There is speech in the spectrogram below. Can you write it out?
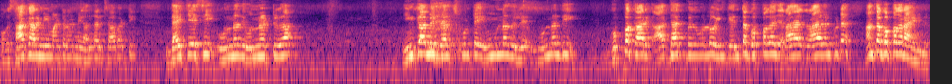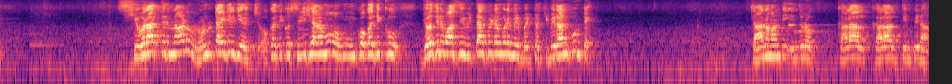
ఒక సహకారం ఇవ్వమంటున్నాను మీ అందరికి కాబట్టి దయచేసి ఉన్నది ఉన్నట్టుగా ఇంకా మీరు తెలుసుకుంటే ఉన్నది లే- ఉన్నది గొప్ప కార్య ఆధ్యాత్మికంలో ఇంకెంత గొప్పగా రాయ రాయాలనుకుంటే అంత గొప్పగా రాయండి మీరు. శివరాత్రి నాడు రెండు టైటిల్ చేయొచ్చు. ఒక దిక్కు శ్రీశైలము ఇంకొక దిక్కు జ్యోతిర్వాసి విద్యాపీఠం కూడా మీరు పెట్టొచ్చు. మీరు అనుకుంటే. చాలామంది ఇందులో కళాలు కళలు తింపిన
